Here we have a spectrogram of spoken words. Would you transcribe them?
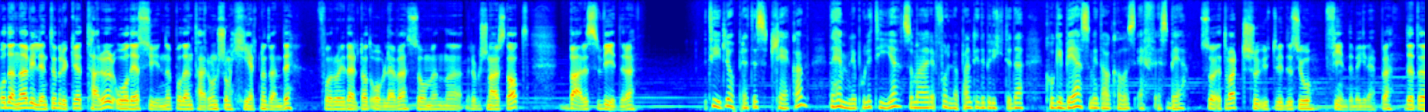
Og denne viljen til å bruke terror og det synet på den terroren som helt nødvendig for å i det hele tatt overleve som en eh, revolusjonær stat, bæres videre. Tidlig opprettes Tsjekan, det hemmelige politiet, som er forløperen til det beryktede KGB, som i dag kalles FSB. Så etter hvert så utvides jo fiendebegrepet. Dette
